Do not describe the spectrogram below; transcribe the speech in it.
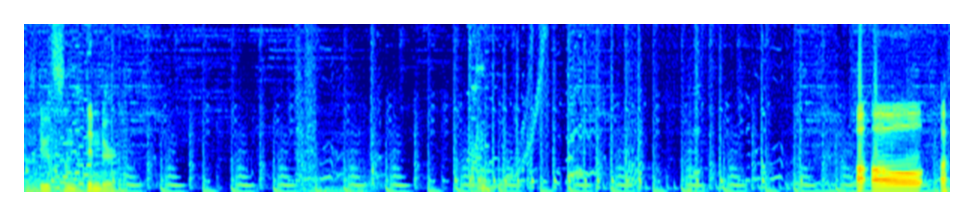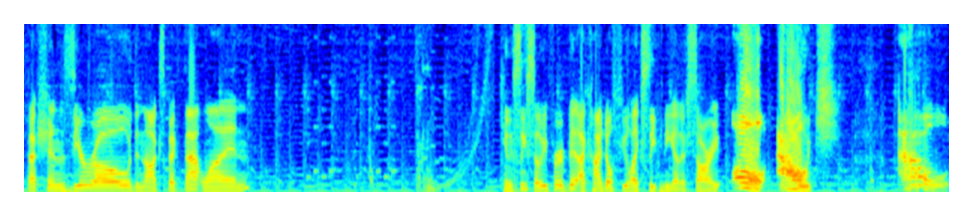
This dude's some dinder. Uh-oh! Affection zero! Did not expect that one! Can we sleep slowly for a bit? I kinda don't feel like sleeping together, sorry. Oh! Ouch! Ow!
